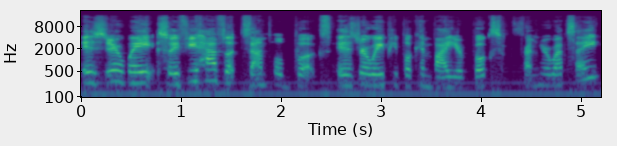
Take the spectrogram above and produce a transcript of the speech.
Is there a way, so if you have, example, books, is there a way people can buy your books from your website?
